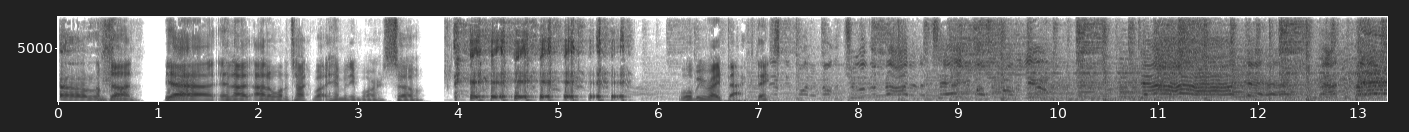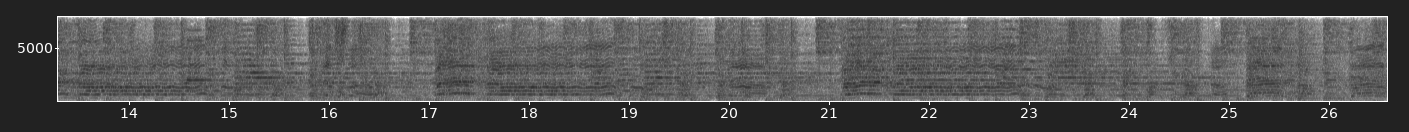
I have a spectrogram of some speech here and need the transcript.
um, I'm done. Yeah, and I, I don't want to talk about him anymore. So we'll be right back. Thanks. You wanna know the truth about it and tell you what's pulling you down, yeah. Got bad love. Yes, sir. Bad love. Yeah. Bad love. Got bad love. Bad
